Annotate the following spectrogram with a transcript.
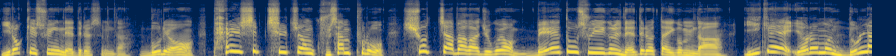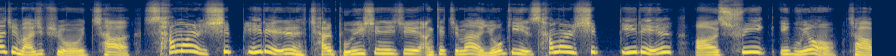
이렇게 수익 내드렸습니다. 무려 87.93%숏 잡아가지고요. 매도 수익을 내드렸다 이겁니다. 이게 여러분 놀라지 마십시오. 자, 3월 11일 잘 보이시지 않겠지만 여기 3월 10 1일 아, 수익이고요. 자,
